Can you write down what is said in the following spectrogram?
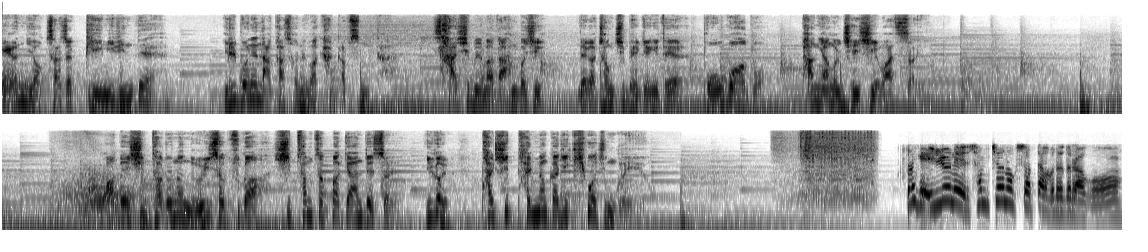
이건 역사적 비밀인데 일본의 낙하선회와 가깝습니다. 40일마다 한 번씩 내가 정치 배경에 대해 보고하고 방향을 제시해 왔어요. 아베 신타로는 의석수가 13석밖에 안 됐어요. 이걸 88명까지 키워준 거예요. 그렇게 1년에 3천억 썼다 그러더라고.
